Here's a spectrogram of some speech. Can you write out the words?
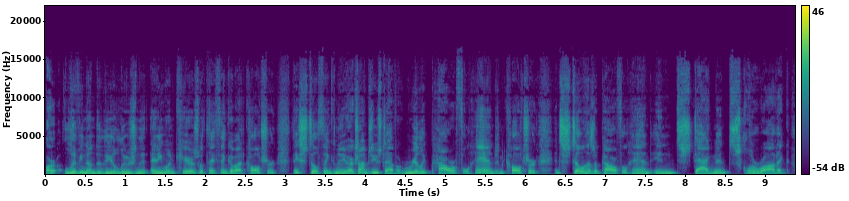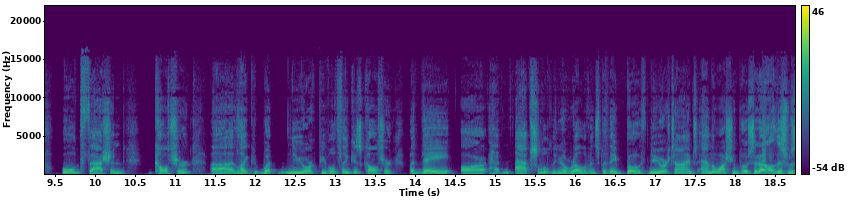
are living under the illusion that anyone cares what they think about culture. They still think the New York Times used to have a really powerful hand in culture and still has a powerful hand in stagnant, sclerotic, old fashioned culture, uh, like what New York people think is culture, but they are have absolutely no relevance. But they both, New York Times and the Washington Post, said, "Oh, this was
